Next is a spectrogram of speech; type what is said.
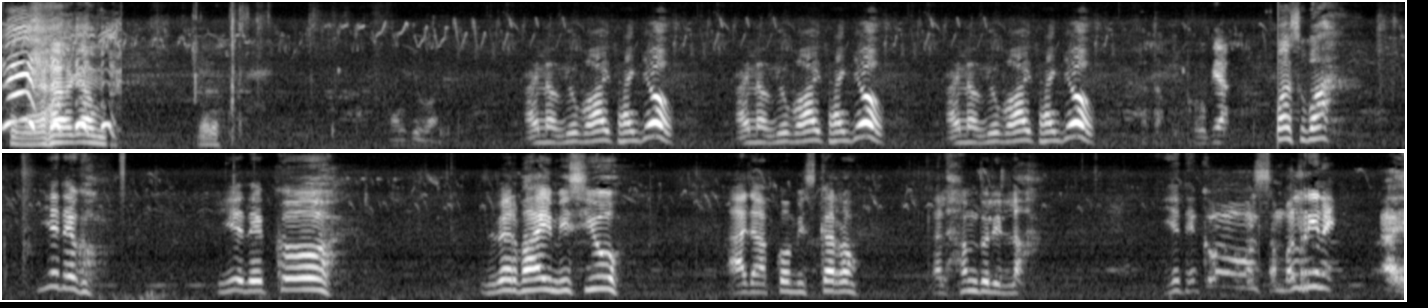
वेलकम थैंक यू भाई आई लव यू भाई thank you I love you भाई thank you I love you भाई थैंक यू हो गया। सुबह सुबह ये देखो। ये देखो। जुबैर भाई मिस यू आज आपको मिस कर रहा हूँ। अल्हम्दुलिल्लाह। ये देखो संभल रही नहीं। आय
